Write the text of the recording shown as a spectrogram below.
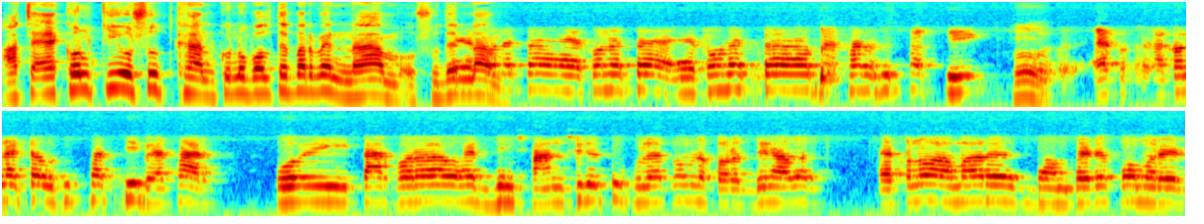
আচ্ছা এখন কি ওষুধ খান? কোনো বলতে পারবেন নাম ওষুধের নাম? এখন একটা এখন একটা ব্যথার ওষুধ খাচ্ছি। এখন- একটা ওষুধ খাচ্ছি ব্যথার। ওই তারপরেও একদিন শান্তির একটু ফুলা কমলো পরের দিন আবার এখনও আমার বাম সাইডে কোমরের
